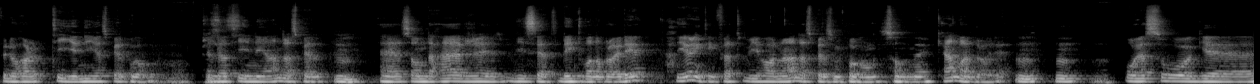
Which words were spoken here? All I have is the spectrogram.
för du har tio nya spel på gång. Eller du har tio nya andra spel. Mm. Eh, så om det här eh, visar att det inte var någon bra idé. Det gör ingenting för att vi har några andra spel som är på gång som eh, kan vara en bra idé. Mm. Mm. Och jag såg, eh,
